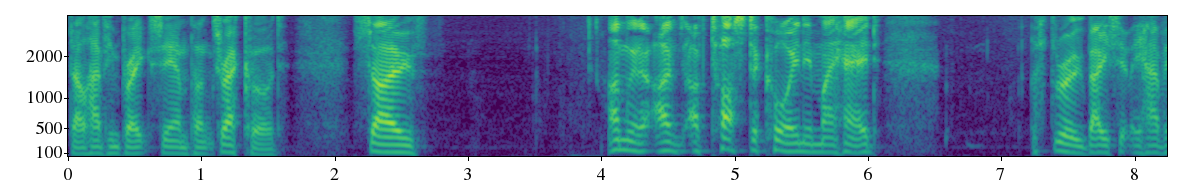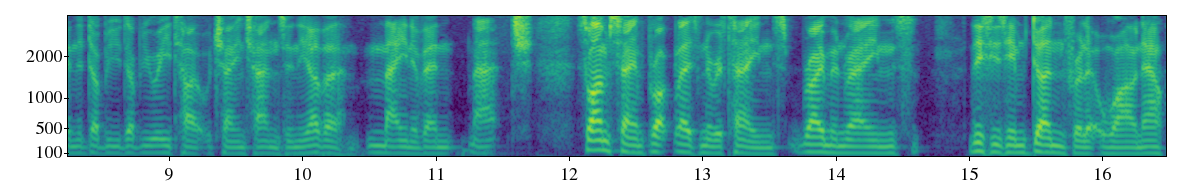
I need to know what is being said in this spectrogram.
They'll have him break CM Punk's record. So I'm gonna. I've, I've tossed a coin in my head through basically having the WWE title change hands in the other main event match. So I'm saying Brock Lesnar retains. Roman Reigns. This is him done for a little while now.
